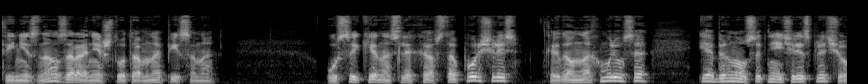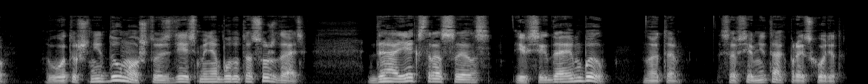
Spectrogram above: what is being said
«Ты не знал заранее, что там написано?» Усы Кена слегка встопорщились, когда он нахмурился и обернулся к ней через плечо. Вот уж не думал, что здесь меня будут осуждать. Да, я экстрасенс, и всегда им был, но это совсем не так происходит.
